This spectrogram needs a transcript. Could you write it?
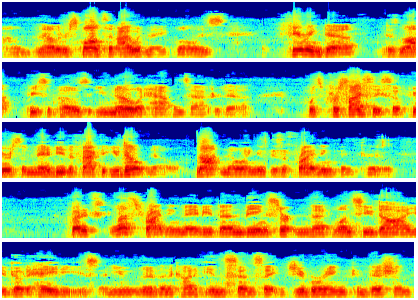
Um, now, the response that I would make, well, is fearing death does not presuppose that you know what happens after death. What's precisely so fearsome may be the fact that you don't know. Not knowing is, is a frightening thing, too. But it's less frightening, maybe, than being certain that once you die, you go to Hades, and you live in a kind of insensate, gibbering condition,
